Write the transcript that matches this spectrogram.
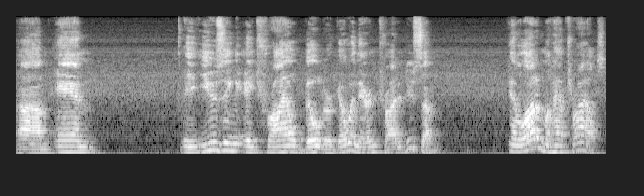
um, and using a trial builder go in there and try to do something. And a lot of them will have trials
